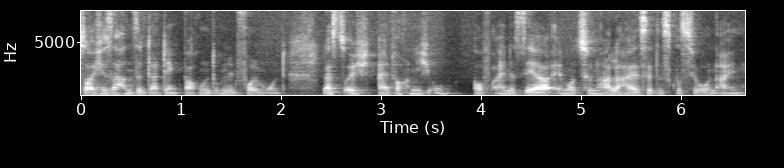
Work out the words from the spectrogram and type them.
solche Sachen sind da denkbar rund um den Vollmond. Lasst euch einfach nicht auf eine sehr emotionale, heiße Diskussion ein.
